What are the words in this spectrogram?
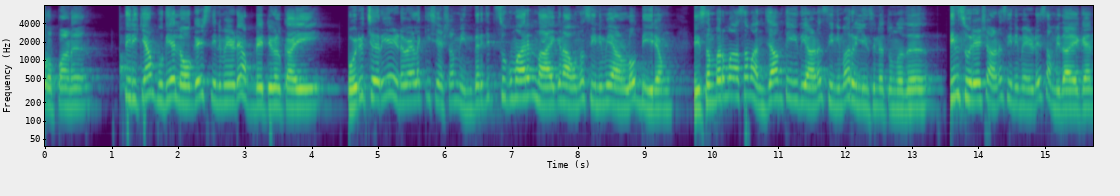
ഉറപ്പാണ്. കാത്തിരിക്കാം പുതിയ ലോകേഷ് സിനിമയുടെ അപ്ഡേറ്റുകൾക്കായി. ഒരു ചെറിയ ഇടവേളയ്ക്ക് ശേഷം ഇന്ദ്രജിത് സുകുമാരൻ നായകനാവുന്ന സിനിമയാണല്ലോ ധീരം. ഡിസംബർ മാസം അഞ്ചാം തീയതിയാണ് സിനിമ റിലീസിനെത്തുന്നത്. നിതിൻ സുരേഷ് ആണ് സിനിമയുടെ സംവിധായകൻ.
